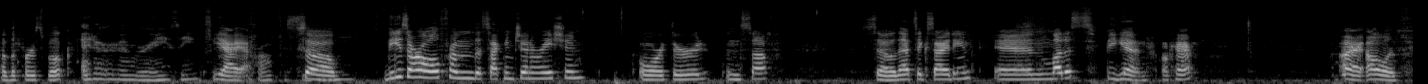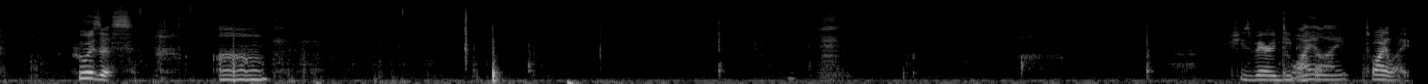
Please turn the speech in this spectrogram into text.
of the first book. I don't remember anything. Yeah, yeah. Prophecy. So- These are all from the second generation or third and stuff. So that's exciting. And let us begin, okay? Alright, Olive. Who is this? um. She's very deep. Twilight. Twilight.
